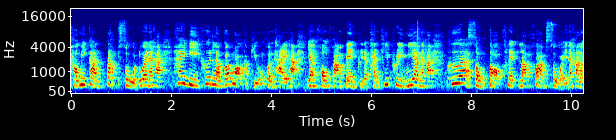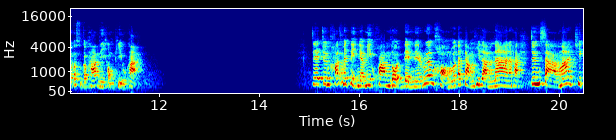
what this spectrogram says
เขามีการปรับสูตรด้วยนะคะ ให้ดีขึ้นแล้วก็เหมาะกับผิวของคนไทยค่ะ ยังคงความเป็นผลิตภัณฑ์ที่พรีเมียมนะคะ เพื่อส่งต่อเคล็ดลับความสวยนะคะ แล้วก็สุขภาพดีของผิวค่ะ เจจุนคอสเมติกเนี่ยมีความโดดเด่นในเรื่องของนวัตกรรมที่ล้ำหน้านะคะ จึงสามารถคิด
